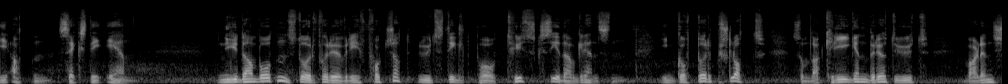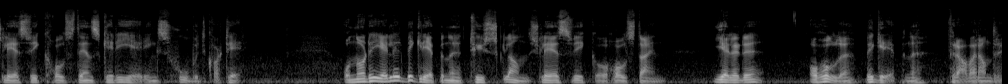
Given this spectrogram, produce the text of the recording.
i 1861. Nydambåten står for øvrig fortsatt utstilt på tysk side av grensen, i Gottorp slott, som da krigen brøt ut, var den slesvig-holstenske regjerings hovedkvarter. Og når det gjelder begrepene Tyskland, Slesvig og Holstein, gjelder det å holde begrepene fra hverandre.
